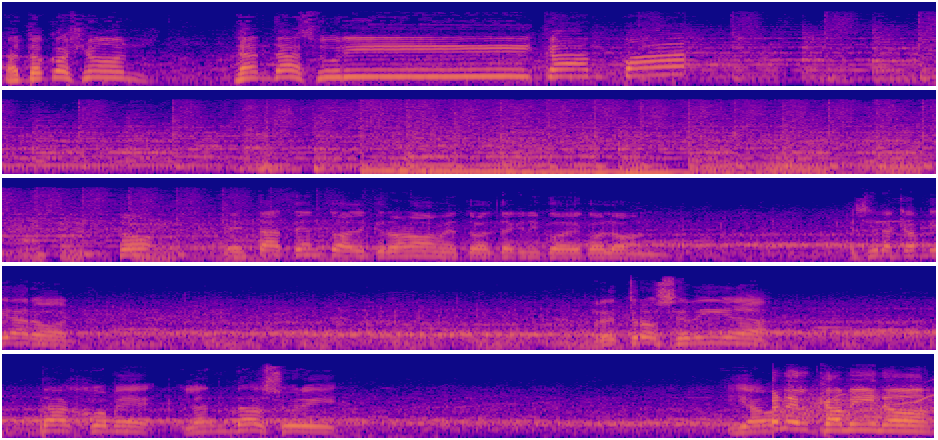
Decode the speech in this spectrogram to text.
La tocó John. Landazuri. Campa. Está atento al cronómetro el técnico de Colón. Así la cambiaron. Retrocedía. Dájome, Landazuri. Y ahora En el camino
